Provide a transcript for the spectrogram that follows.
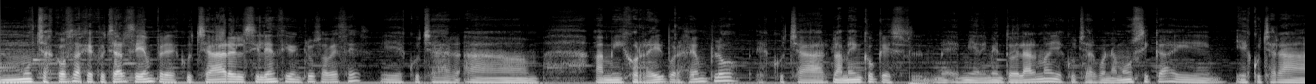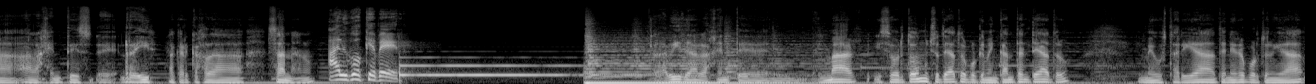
Muchas cosas que escuchar siempre. Escuchar el silencio incluso a veces y escuchar a a mi hijo reír, por ejemplo, escuchar flamenco, que es mi alimento del alma, y escuchar buena música y, escuchar a, la gente eh, reír, la carcajada sana, ¿no? Algo que ver. La vida, la gente, el mar y sobre todo mucho teatro, porque me encanta el teatro y me gustaría tener oportunidad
